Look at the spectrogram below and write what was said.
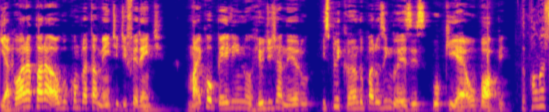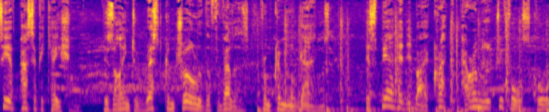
E agora para algo completamente diferente. Michael Palin no Rio de Janeiro, explicando para os ingleses o que é o BOP. The policy of pacification, designed to wrest control of the favelas from criminal gangs, is spearheaded by a crack paramilitary force called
